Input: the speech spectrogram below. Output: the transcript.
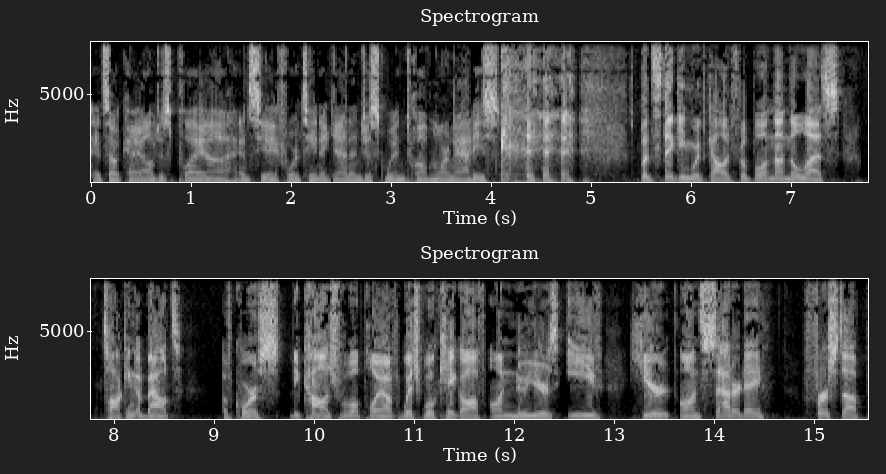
it's okay. I'll just play uh, NCAA 14 again and just win 12 more natties. But sticking with college football nonetheless, talking about, of course, the college football playoff, which will kick off on New Year's Eve here on Saturday. First up,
